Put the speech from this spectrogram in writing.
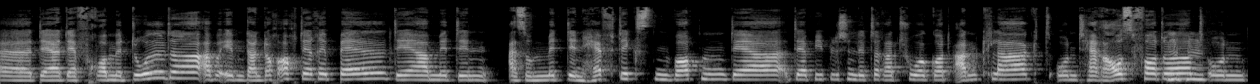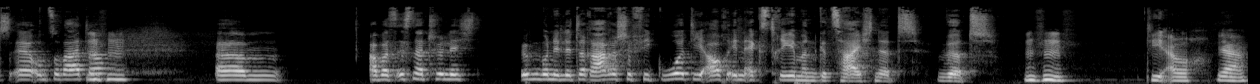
äh, der, der fromme Dulder, aber eben dann doch auch der Rebell, der mit den, also mit den heftigsten Worten der, der biblischen Literatur Gott anklagt und herausfordert mhm. und, äh, und so weiter. Mhm. Ähm, aber es ist natürlich irgendwo eine literarische Figur, die auch in Extremen gezeichnet wird. Mhm. Die auch, ja.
